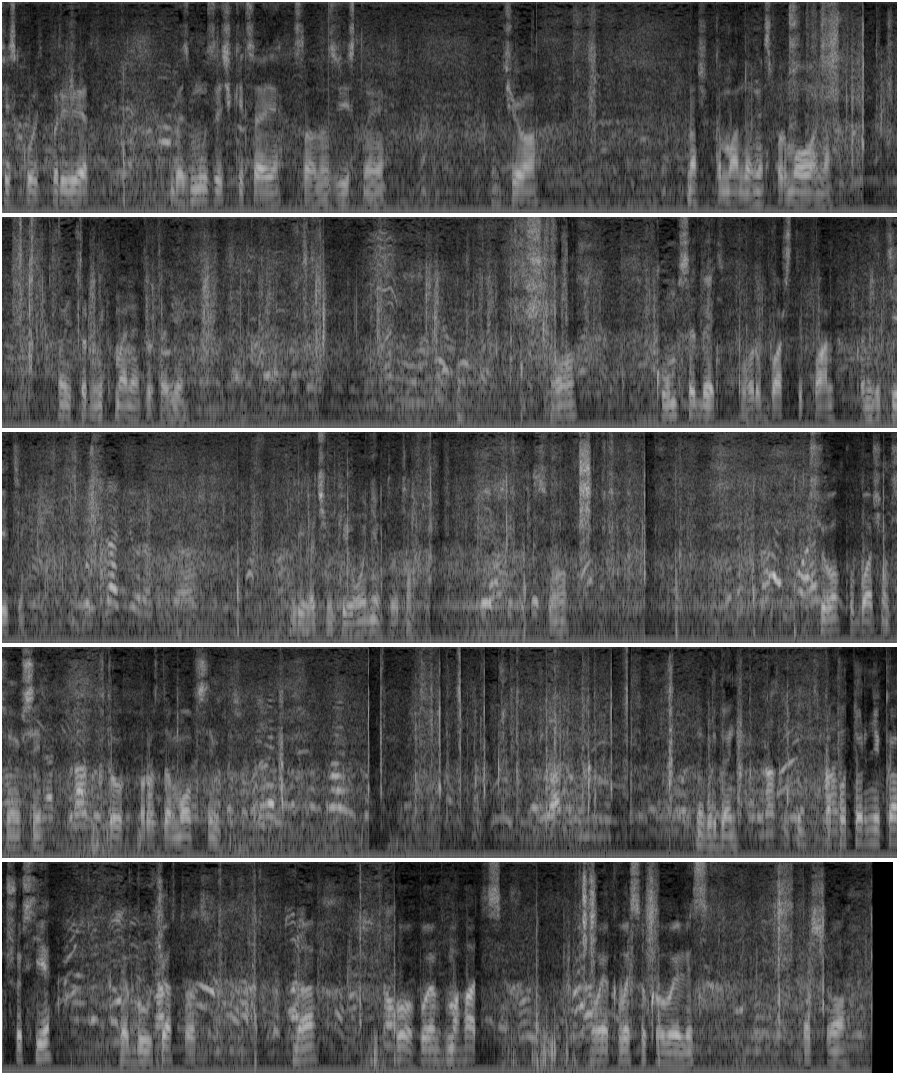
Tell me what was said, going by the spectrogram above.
фізкульт, привіт. Без музички цієї славнозвісної. Нічого. Наша команда не сформована. Ну і турнік в мене тут є. О, кум сидить, Горбаш Степан в комітеті. Ліга чемпіонів тут. Все. Все, побачимося всі, хто роздамо всім. Добрий день. А по турніках щось є? Я буду участвувати. Да? О, будемо змагатися. О, як високо виліз. Та що?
